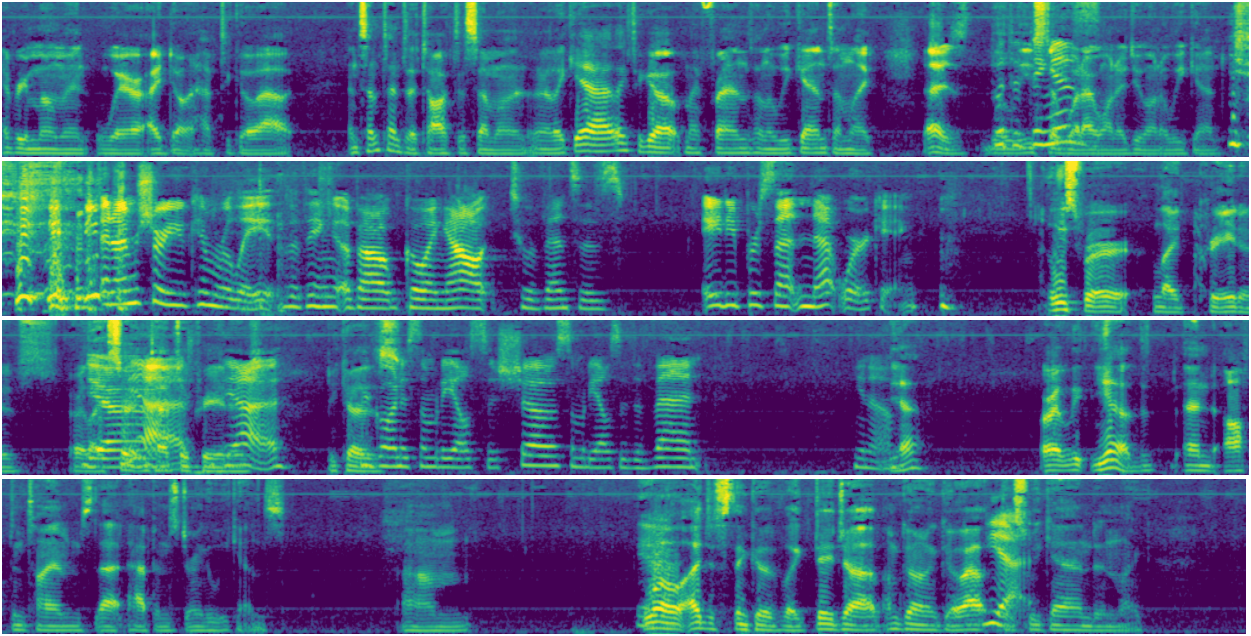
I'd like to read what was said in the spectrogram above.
every moment where I don't have to go out. And sometimes I talk to someone and they're like, "Yeah, I like to go out with my friends on the weekends." I'm like, "That is the the least of is- what I want to do on a weekend." and I'm sure you can relate. The thing about going out to events is 80% networking. At least for like creatives or like Yeah. certain yeah. types of creatives. Yeah. Because You're going to somebody else's show, somebody else's event. You know. Yeah. Or at least, yeah, th- and oftentimes that happens during the weekends. Um, Yeah. Well, I just think of like day job. I'm going to go out Yeah. this weekend, and like,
